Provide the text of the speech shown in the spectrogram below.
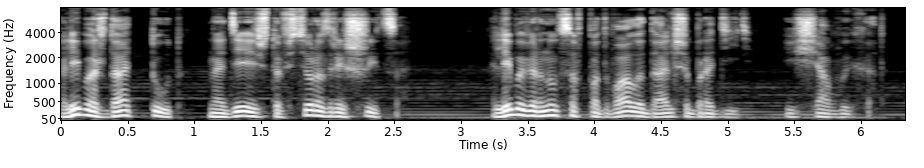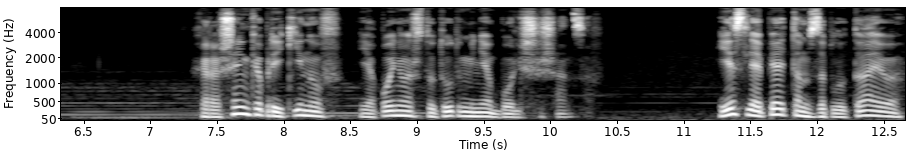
Либо ждать тут, надеясь, что все разрешится, либо вернуться в подвал и дальше бродить, ища выход. Хорошенько прикинув, я понял, что тут у меня больше шансов. Если опять там заплутаю,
